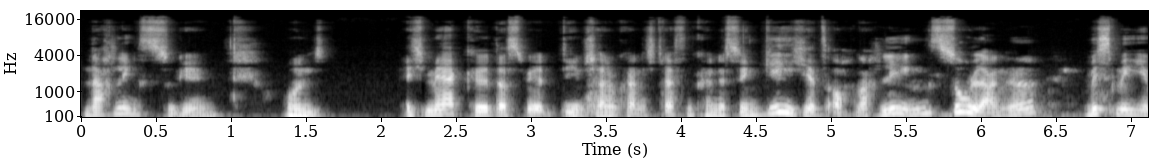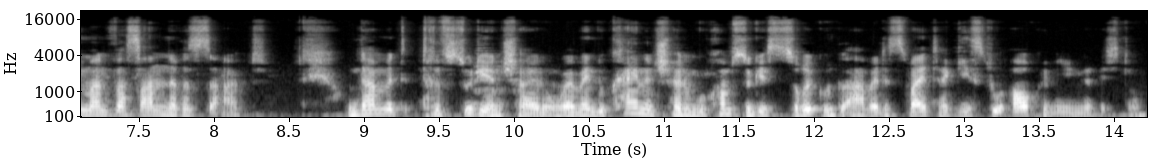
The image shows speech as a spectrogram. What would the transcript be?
nach links zu gehen. Und ich merke, dass wir die Entscheidung gar nicht treffen können. Deswegen gehe ich jetzt auch nach links, so lange, bis mir jemand was anderes sagt. Und damit triffst du die Entscheidung, weil wenn du keine Entscheidung bekommst, du gehst zurück und du arbeitest weiter, gehst du auch in irgendeine Richtung.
